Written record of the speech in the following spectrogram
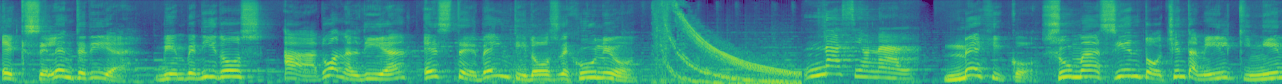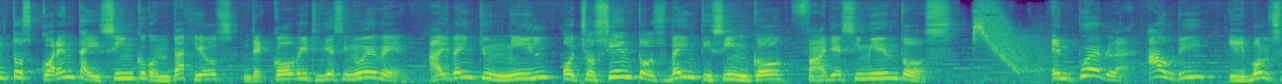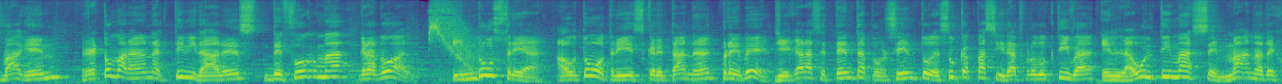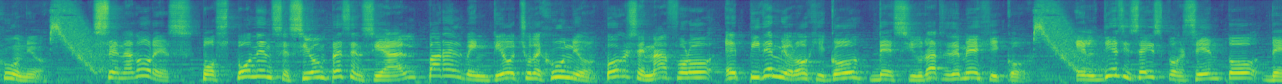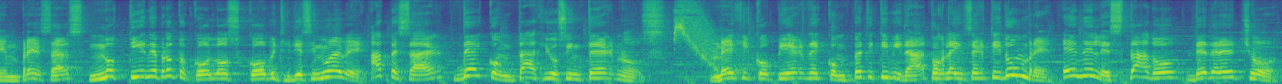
excelente día. Bienvenidos a Aduana al Día este 22 de junio. Nacional. México suma 180.545 contagios de COVID-19. Hay 21.825 fallecimientos. En Puebla, Audi y Volkswagen retomarán actividades de forma gradual. Industria automotriz cretana prevé llegar a 70% de su capacidad productiva en la última semana de junio. Senadores posponen sesión presencial para el 28 de junio por semáforo epidemiológico de Ciudad de México. El 16% de empresas no tiene protocolos COVID-19 a pesar de contagios internos. México pierde competitividad por la incertidumbre en el Estado de Derecho.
